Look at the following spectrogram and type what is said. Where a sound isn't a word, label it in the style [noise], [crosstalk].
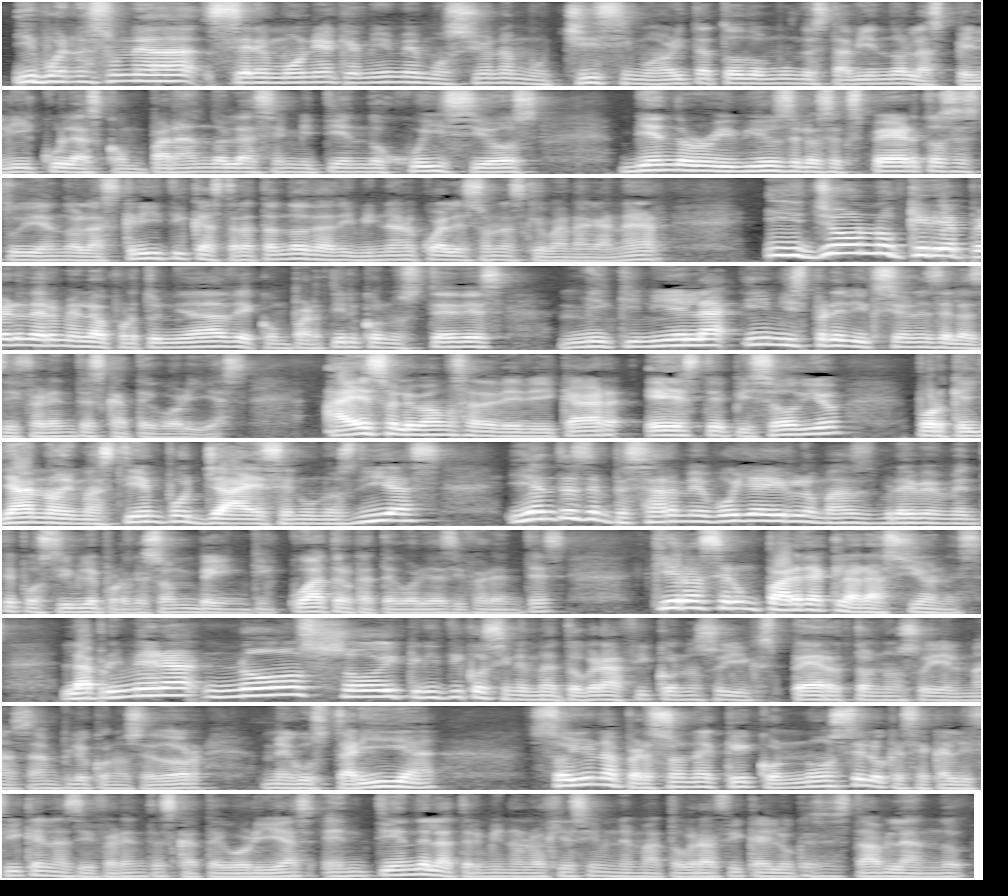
Y bueno, es una ceremonia que a mí me emociona muchísimo. Ahorita todo el mundo está viendo las películas, comparándolas, emitiendo juicios, viendo reviews de los expertos, estudiando las críticas, tratando de adivinar cuáles son las que van a ganar. Y yo no quería perderme la oportunidad de compartir con ustedes mi quiniela y mis predicciones de las diferentes categorías. A eso le vamos a dedicar este episodio porque ya no hay más tiempo, ya es en unos días. Y antes de empezar me voy a ir lo más brevemente posible porque son 24 categorías diferentes. Quiero hacer un par de aclaraciones. La primera, no soy crítico cinematográfico, no soy experto, no soy el más amplio conocedor, me gustaría. Soy una persona que conoce lo que se califica en las diferentes categorías, entiende la terminología cinematográfica y lo que se está hablando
